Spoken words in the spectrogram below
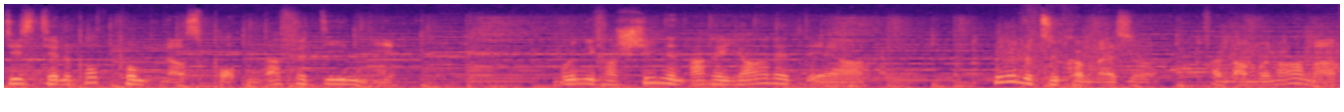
diesen Teleportpunkten ausporten. Dafür dienen die. Um in die verschiedenen Areale der Höhle zu kommen, also von Ramonana. Und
